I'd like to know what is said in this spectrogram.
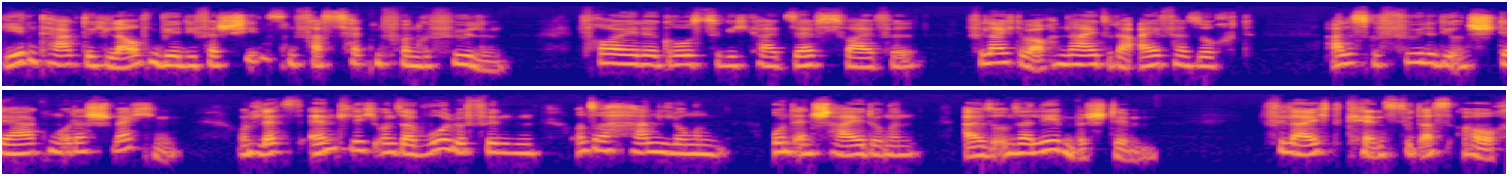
Jeden Tag durchlaufen wir die verschiedensten Facetten von Gefühlen. Freude, Großzügigkeit, Selbstzweifel, vielleicht aber auch Neid oder Eifersucht. Alles Gefühle, die uns stärken oder schwächen und letztendlich unser Wohlbefinden, unsere Handlungen und Entscheidungen, also unser Leben bestimmen. Vielleicht kennst du das auch.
